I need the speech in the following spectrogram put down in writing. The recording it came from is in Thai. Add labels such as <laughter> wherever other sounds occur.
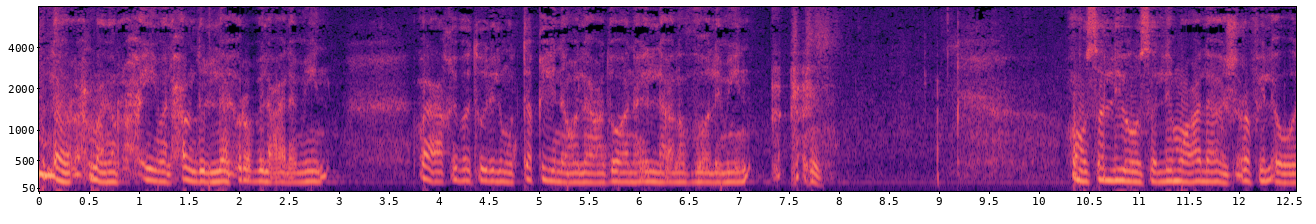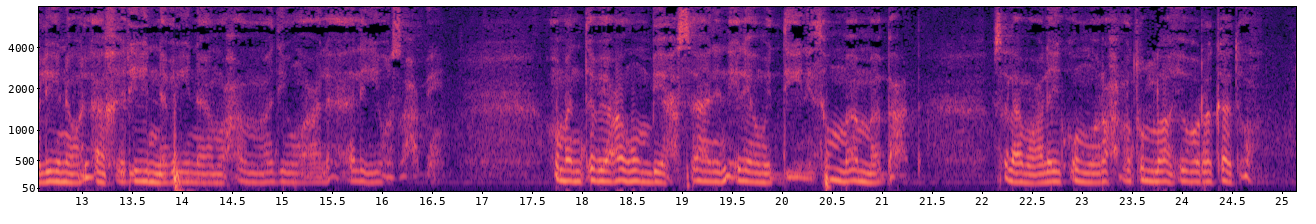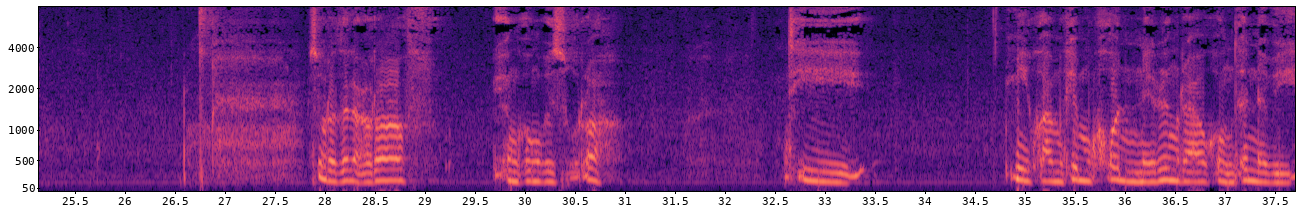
بسم الله الرحمن الرحيم. الحمد لله رب العالمين. والعاقبة للمتقين ولا عدوان إلا على الظالمين. <clears throat> وأصلي وأسلم على أشرف الأولين والآخرين نبينا محمد وعلى آله وصحبه. ومن تبعهم بإحسان إلى يوم الدين. ثم أما بعد. السلام عليكم ورحمة الله وبركاته. سورة الأعراف. ยังคงเป็นสุรที่มีความเข้มข้นในเรื่องราวของท่านนบี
